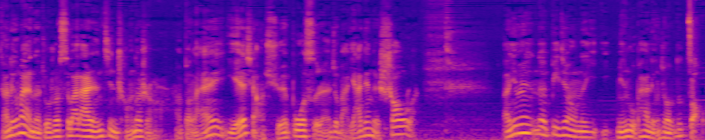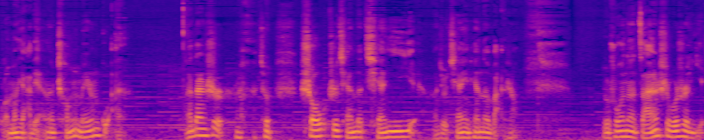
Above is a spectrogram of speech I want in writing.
啊，另外呢，就是说斯巴达人进城的时候啊，本来也想学波斯人，就把雅典给烧了。啊，因为那毕竟那民主派领袖都走了嘛，雅典那城没人管，啊，但是 就烧之前的前一夜啊，就前一天的晚上，就说呢，咱是不是也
